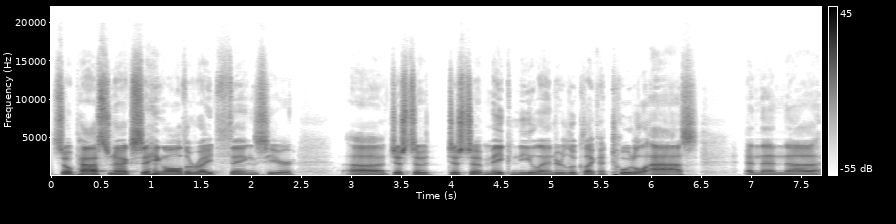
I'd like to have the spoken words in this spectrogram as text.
So Pastrnak's saying all the right things here. Uh, just to just to make Nylander look like a total ass, and then uh,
